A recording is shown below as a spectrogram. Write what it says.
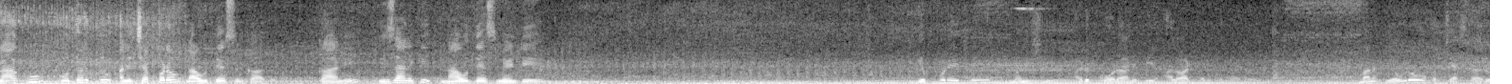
నాకు కుదరదు అని చెప్పడం నా ఉద్దేశం కాదు కానీ నిజానికి నా ఉద్దేశం ఏంటి? ఎప్పుడైతే మనిషి అడుక్కోవడానికి అలవాటు పడుతుంది మనకు ఎవరో ఒకటి చేస్తారు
